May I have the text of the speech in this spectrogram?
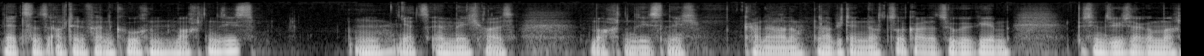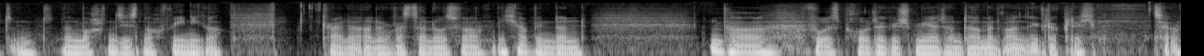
Letztens auf den Pfannkuchen mochten sie es. Hm, jetzt im Milchreis mochten sie es nicht keine Ahnung, da habe ich dann noch Zucker dazugegeben, bisschen süßer gemacht und dann mochten sie es noch weniger. Keine Ahnung, was da los war. Ich habe ihnen dann ein paar Wurstbrote geschmiert und damit waren sie glücklich. Tja,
